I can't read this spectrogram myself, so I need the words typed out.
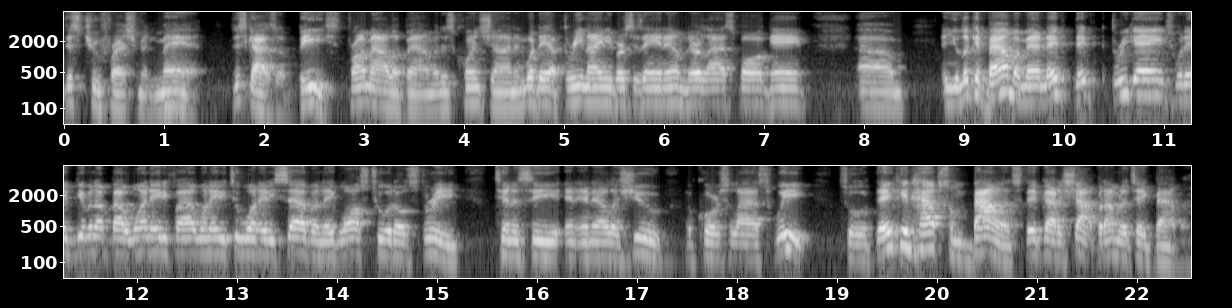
this true freshman, man, this guy's a beast from Alabama. This Quinshon, and what they have 390 versus A&M their last ball game. Um, and you look at Bama, man, they've, they've three games where they've given up about 185, 182, 187. They've lost two of those three, Tennessee and, and LSU, of course, last week. So if they can have some balance, they've got a shot. But I'm going to take Bama.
